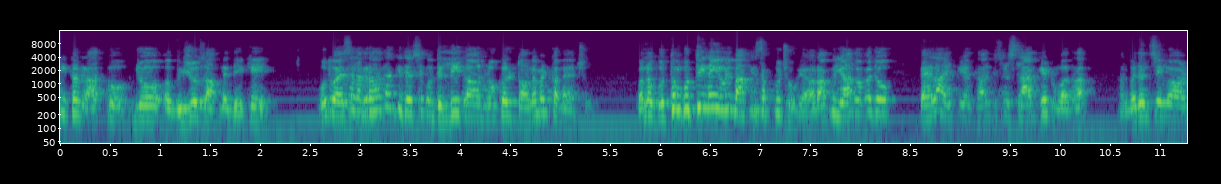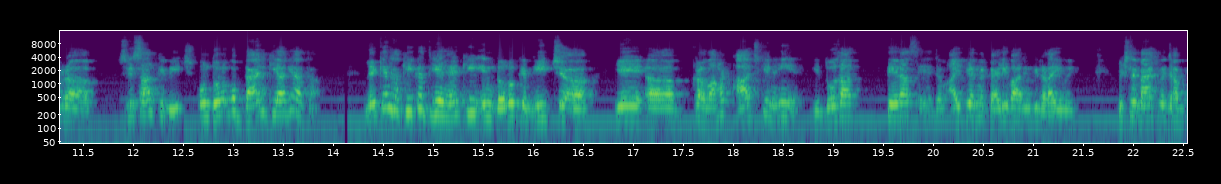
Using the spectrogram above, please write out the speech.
कि कल रात को जो विजुअल्स आपने देखे, वो तो ऐसा लग रहा था कि जैसे कोई दिल्ली का लोकल टूर्नामेंट का मैच हो। मतलब गुत्थम गुत्थी नहीं हुई, बाकी सब कुछ हो गया। और आपको याद होगा जो पहला आईपीएल था, जिसमें स्लैब गेट हुआ था, हरभजन सिंह और श्रीशांत के बीच, उन दोनों को बैन किया गया था। लेकिन हकीकत यह है कि इन दोनों के बीच ये कड़वाहट आज की नहीं है। ये 2013 से है, जब आईपीएल में पहली बार इनकी लड़ाई हुई। पिछले मैच में जब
